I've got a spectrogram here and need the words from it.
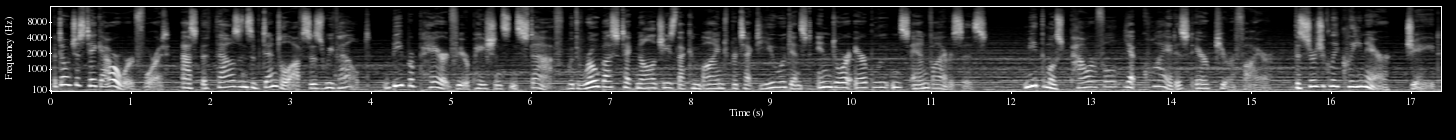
But don't just take our word for it. Ask the thousands of dental offices we've helped. Be prepared for your patients and staff with robust technologies that combine to protect you against indoor air pollutants and viruses. Meet the most powerful yet quietest air purifier, the surgically clean air Jade.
